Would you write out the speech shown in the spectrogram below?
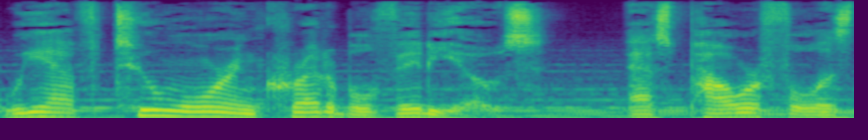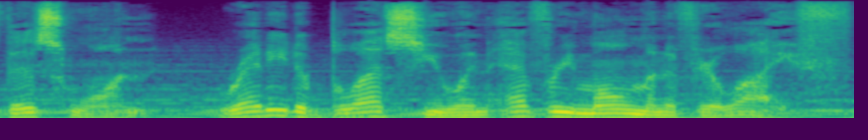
we have two more incredible videos, as powerful as this one, ready to bless you in every moment of your life.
